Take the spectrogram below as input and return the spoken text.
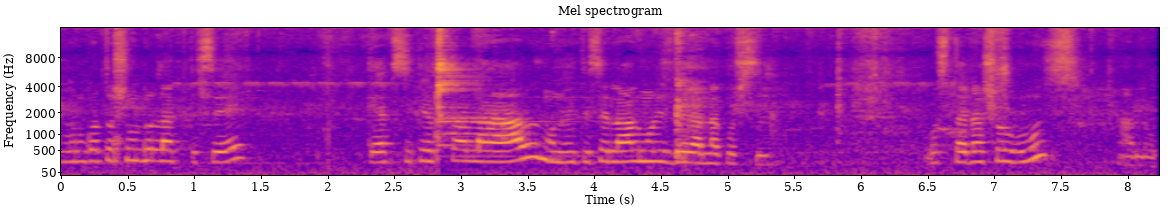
এখন কত সুন্দর লাগতেছে। ক্যাপসিকামটা লাল, মনে হইতেছে লাল মরিচ দিয়ে রান্না করছি। ওস্তাটা সবুজ, আলু।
